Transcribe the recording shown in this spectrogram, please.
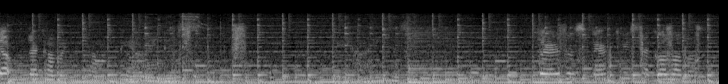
Yep, they're coming. There's a staircase that goes on the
